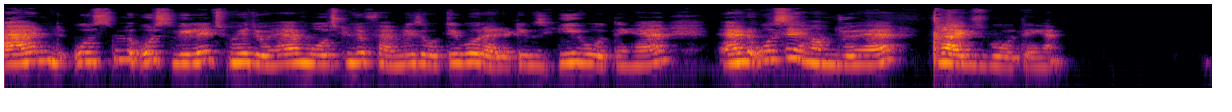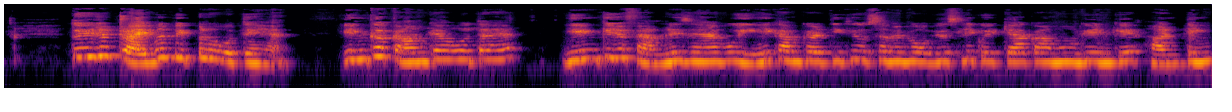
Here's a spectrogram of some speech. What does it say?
एंड उस उस विलेज में जो है मोस्टली जो फैमिलीज़ होती है, वो रिलेटिव्स ही होते हैं। एंड उसे हम जो है ट्राइब्स बोलते हैं। तो ये जो ट्राइबल पीपल होते हैं, इनका काम क्या होता है? ये इनकी जो फैमिलीज़ हैं, वो यही काम करती थी उस समय में ऑब्वियसली कोई क्या काम होंगे? इनके हंटिंग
